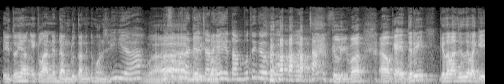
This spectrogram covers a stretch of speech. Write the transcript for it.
Itu yang iklannya dangdutan itu bukan sih? iya Wah, masa pernah di acaranya banget. hitam putih kayak gua kocak. Geli banget. Eh, Oke, jadi kita lanjutin lagi,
